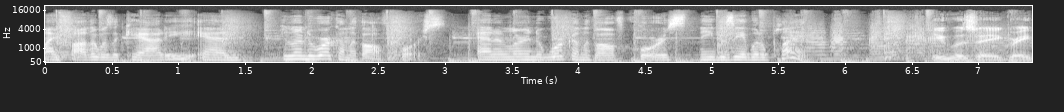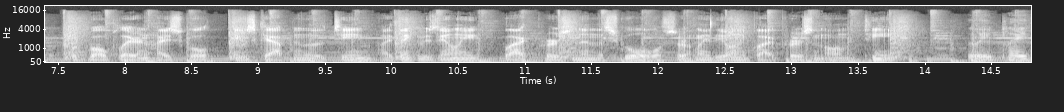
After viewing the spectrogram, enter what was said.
My father was a caddy, and he learned to work on the golf course. And in learning to work on the golf course, and he was able to play. He was a great football player in high school. He was captain of the team. I think he was the only black person in the school, certainly the only black person on the team. He played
